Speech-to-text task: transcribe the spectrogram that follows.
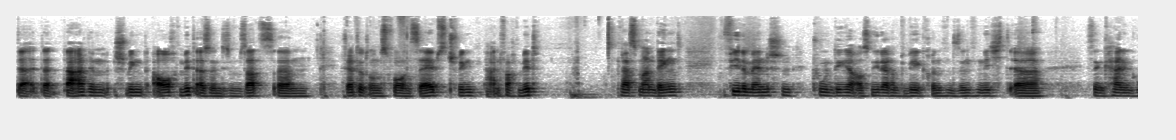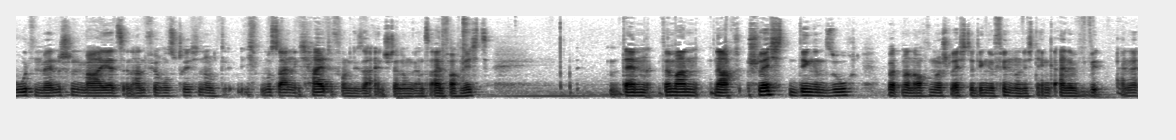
da, da, darin schwingt auch mit, also in diesem Satz, ähm, rettet uns vor uns selbst, schwingt einfach mit, dass man denkt, viele Menschen tun Dinge aus niederen Beweggründen, sind nicht, äh, sind keine guten Menschen, mal jetzt in Anführungsstrichen. Und ich muss sagen, ich halte von dieser Einstellung ganz einfach nichts. Denn wenn man nach schlechten Dingen sucht, wird man auch nur schlechte Dinge finden. Und ich denke, eine, eine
